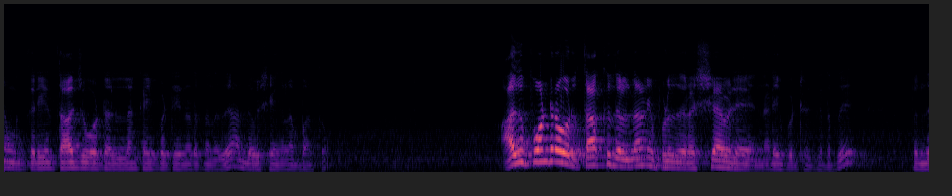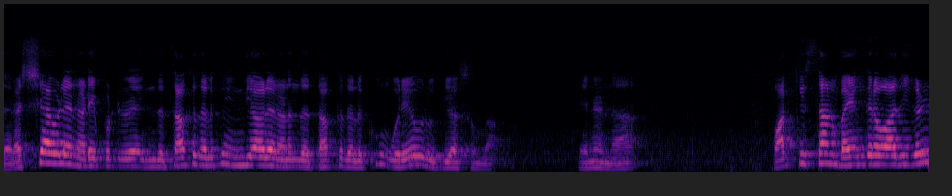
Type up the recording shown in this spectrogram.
நமக்கு தெரியும் தாஜ் ஹோட்டல்லாம் கைப்பற்றி நடத்தினது. அந்த விஷயங்கள்லாம் பார்த்தோம். அது போன்ற ஒரு தாக்குதல் தான் இப்பொழுது ரஷ்யாவில் நடைபெற்றிருக்கிறது. இப்போ இந்த ரஷ்யாவில் நடைபெற்ற இந்த தாக்குதலுக்கும் இந்தியாவில் நடந்த தாக்குதலுக்கும் ஒரே ஒரு வித்தியாசம்தான். என்னென்னா பாகிஸ்தான் பயங்கரவாதிகள்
